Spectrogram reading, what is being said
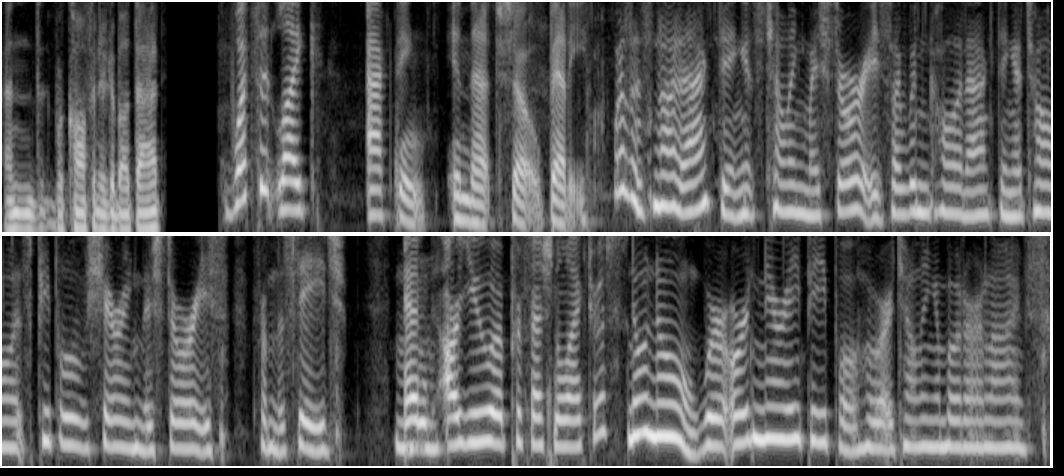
and we're confident about that. What's it like? Acting in that show, Betty? Well, it's not acting, it's telling my stories. I wouldn't call it acting at all. It's people sharing their stories from the stage. Mm-hmm. And are you a professional actress? No, no. We're ordinary people who are telling about our lives.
